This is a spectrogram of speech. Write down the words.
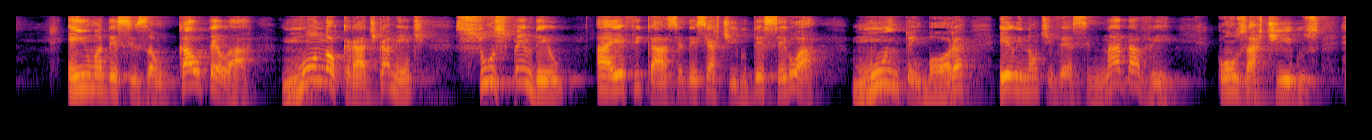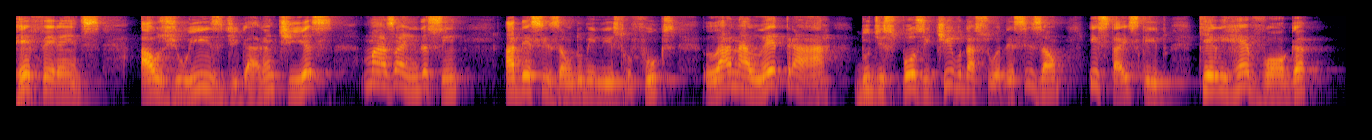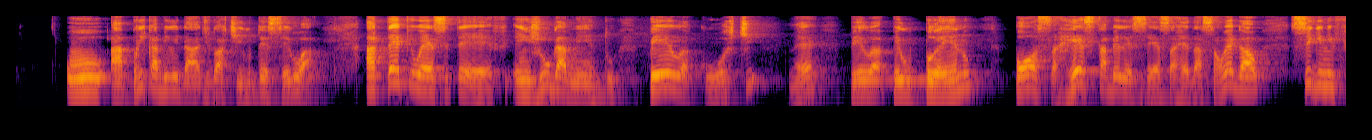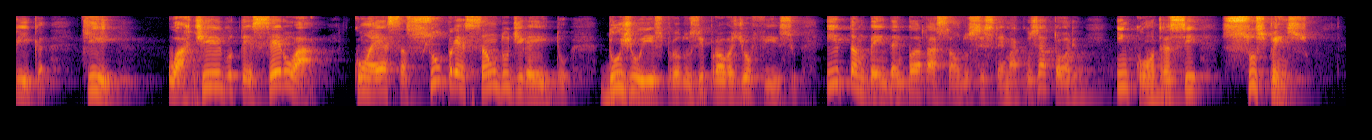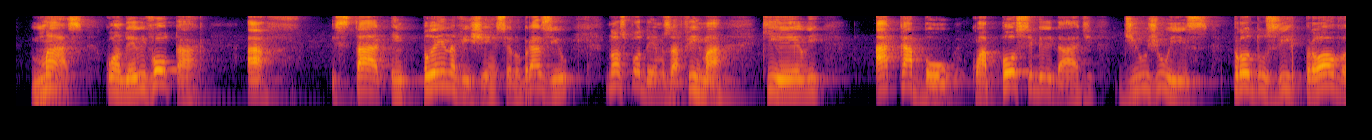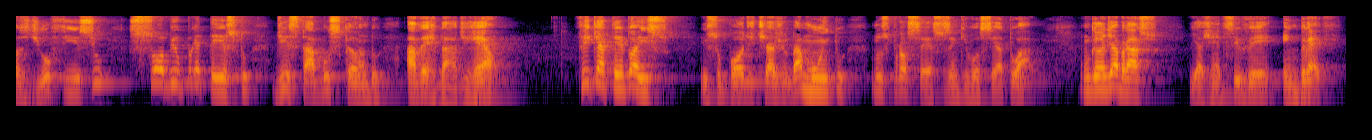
em uma decisão cautelar monocraticamente, suspendeu a eficácia desse artigo 3A, muito embora ele não tivesse nada a ver com os artigos referentes aos juízes de garantias, mas ainda assim a decisão do ministro Fux, lá na letra A do dispositivo da sua decisão, está escrito que ele revoga o, a aplicabilidade do artigo 3A até que o STF, em julgamento pela corte, né, pela, pelo pleno, possa restabelecer essa redação legal, significa que o artigo 3A, com essa supressão do direito do juiz produzir provas de ofício e também da implantação do sistema acusatório, encontra-se suspenso. Mas, quando ele voltar a estar em plena vigência no Brasil, nós podemos afirmar que ele acabou com a possibilidade de o juiz produzir provas de ofício sob o pretexto de estar buscando a verdade real. Fique atento a isso. Isso pode te ajudar muito nos processos em que você atuar. Um grande abraço e a gente se vê em breve.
